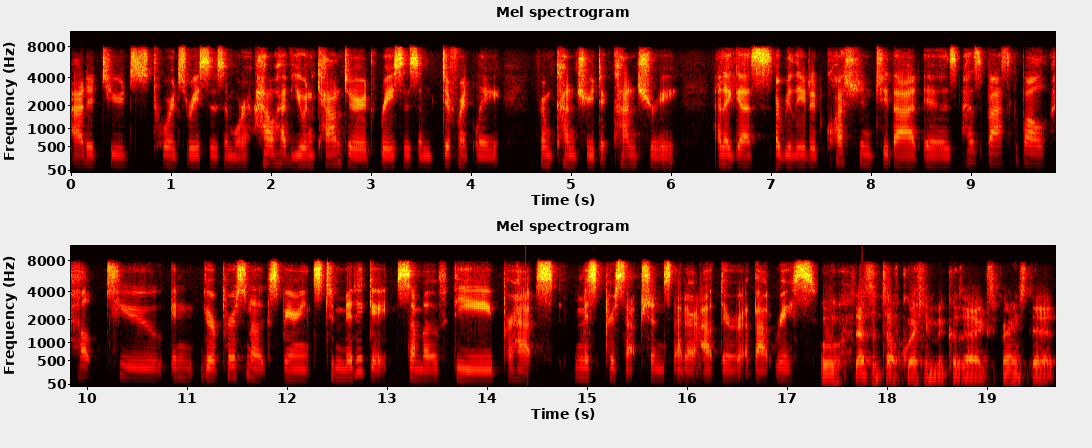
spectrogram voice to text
attitudes towards racism, or how have you encountered racism differently from country to country? And I guess a related question to that is Has basketball helped you in your personal experience to mitigate some of the perhaps misperceptions that are out there about race? Oh, that's a tough question because I experienced it at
